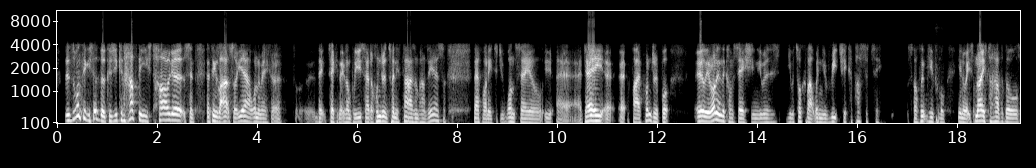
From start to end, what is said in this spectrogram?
There's one thing you said though because you can have these targets and, and things like that. So yeah i want to make a taking an example. You said 120,000 pounds a year so therefore i need to do one sale uh, a day at, at 500 but earlier on in the conversation you was you were talking about when you reach your capacity. So i think people you know it's nice to have those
